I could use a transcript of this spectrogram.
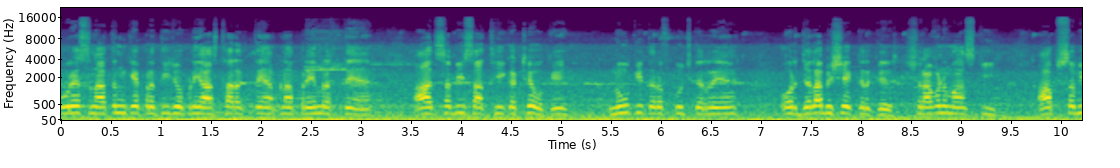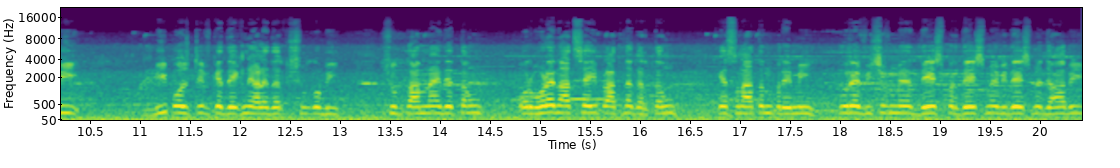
पूरे सनातन के प्रति जो अपनी आस्था रखते हैं, अपना प्रेम रखते हैं, आज सभी साथी इकट्ठे होकर नू की तरफ़ कुछ कर रहे हैं और जलाभिषेक करके श्रावण मास की आप सभी बी पॉजिटिव के देखने वाले दर्शकों को भी शुभकामनाएँ देता हूँ और भोलेनाथ से ही प्रार्थना करता हूँ कि सनातन प्रेमी पूरे विश्व में, देश प्रदेश में, विदेश में जहाँ भी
